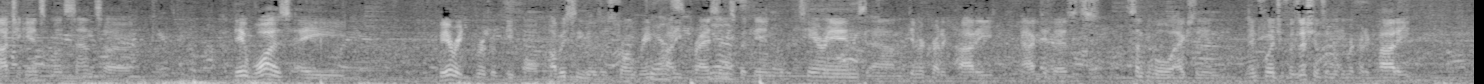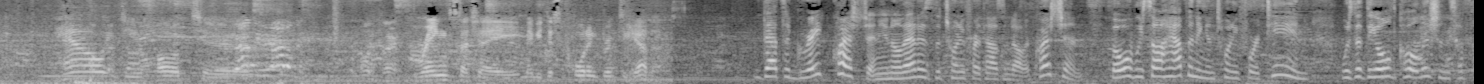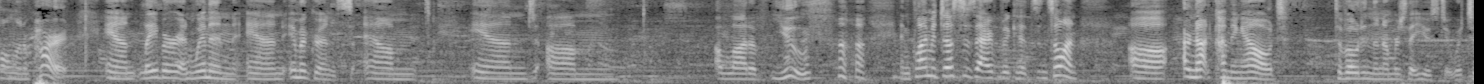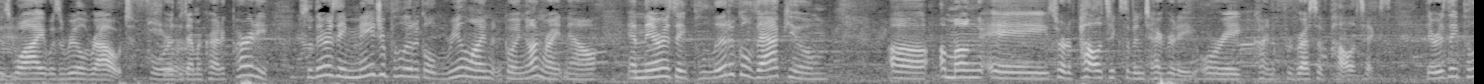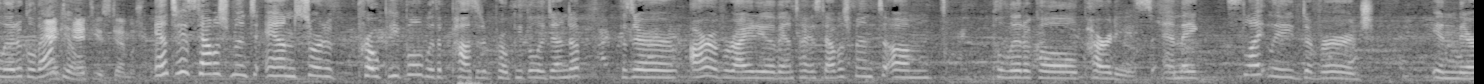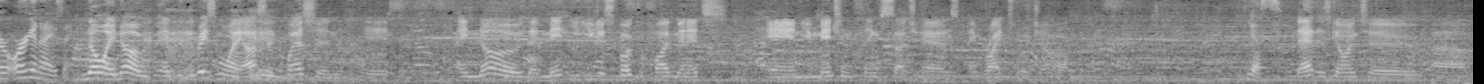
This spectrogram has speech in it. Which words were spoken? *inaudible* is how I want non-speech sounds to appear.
march against Monsanto, there was a varied group of people. Obviously, there was a strong Green Yes, Party presence, yes. but then Libertarians, um, Democratic Party activists, some people were actually in influential positions in the Democratic Party. How do you hope to bring such a maybe discordant group together? That's a great question. You know, that is the $24,000 question. But what we saw happening in 2014 was that the old coalitions have fallen apart, and labor and women and immigrants um, and um, a lot of youth *laughs* and climate justice advocates and so on uh, are not coming out to vote in the numbers they used to, which is why it was a real rout for the Democratic Party. So there is a major political realignment going on right now, and there is a political vacuum uh, among a sort of politics of integrity or a kind of progressive politics. There is a political vacuum Anti establishment. anti-establishment and sort of pro-people with a positive pro-people agenda because there are a variety of anti-establishment um, political parties and they slightly diverge in their organizing No, I know. The- reason why I asked that question is I know that you just spoke for five minutes and you mentioned things such as a right to a job. yes That is going to, um,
